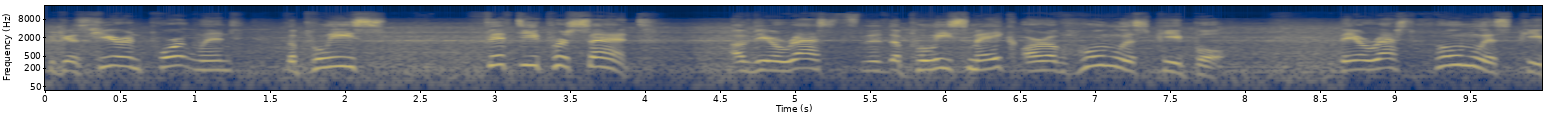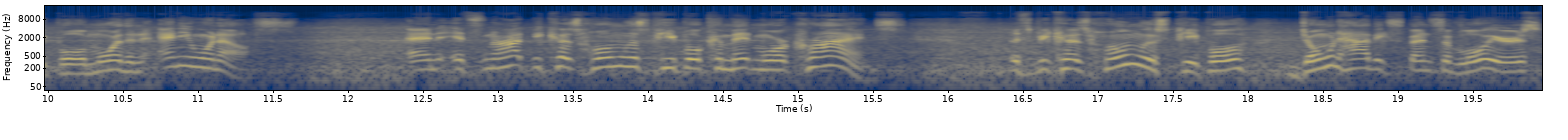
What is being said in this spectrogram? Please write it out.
because here in Portland, the police, 50% of the arrests that the police make are of homeless people. They arrest homeless people more than anyone else. And it's not because homeless people commit more crimes. It's because homeless people don't have expensive lawyers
